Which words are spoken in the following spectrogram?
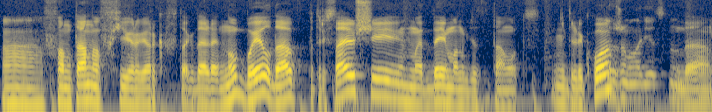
а, фонтанов, фейерверков и так далее. Ну, Бейл, да, потрясающий. Мэтт Деймон где-то там вот недалеко. Тоже молодец. ну. Да.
